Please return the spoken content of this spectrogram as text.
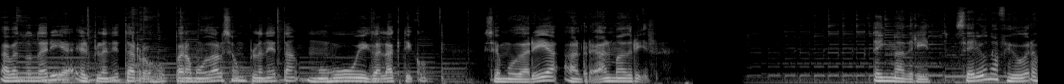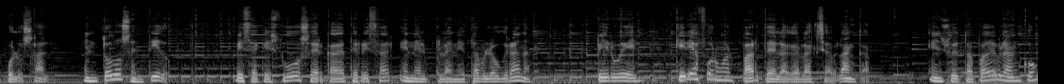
abandonaría el planeta rojo para mudarse a un planeta muy galáctico. Se mudaría al Real Madrid. En Madrid sería una figura colosal, en todo sentido, pese a que estuvo cerca de aterrizar en el planeta Blaugrana, pero él quería formar parte de la galaxia blanca. En su etapa de blanco,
